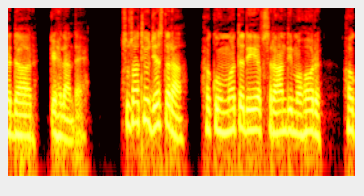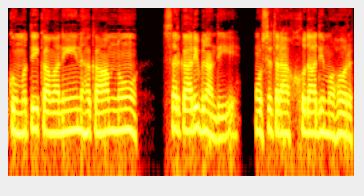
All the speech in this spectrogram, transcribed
ਗਦਾਰ ਕਹਿਲਾਂਦਾ ਹੈ। ਸੋ ਸਾਥੀਓ, ਜਿਸ ਤਰ੍ਹਾਂ ਹਕੂਮਤ ਦੇ ਅਫਸਰਾਂ ਦੀ ਮੋਹਰ ਹਕੂਮਤੀ ਕਾਨੂੰਨ ਹਕਾਮ ਨੂੰ ਸਰਕਾਰੀ ਬਣਾਉਂਦੀ ਏ, ਉਸੇ ਤਰ੍ਹਾਂ ਖੁਦਾ ਦੀ ਮੋਹਰ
